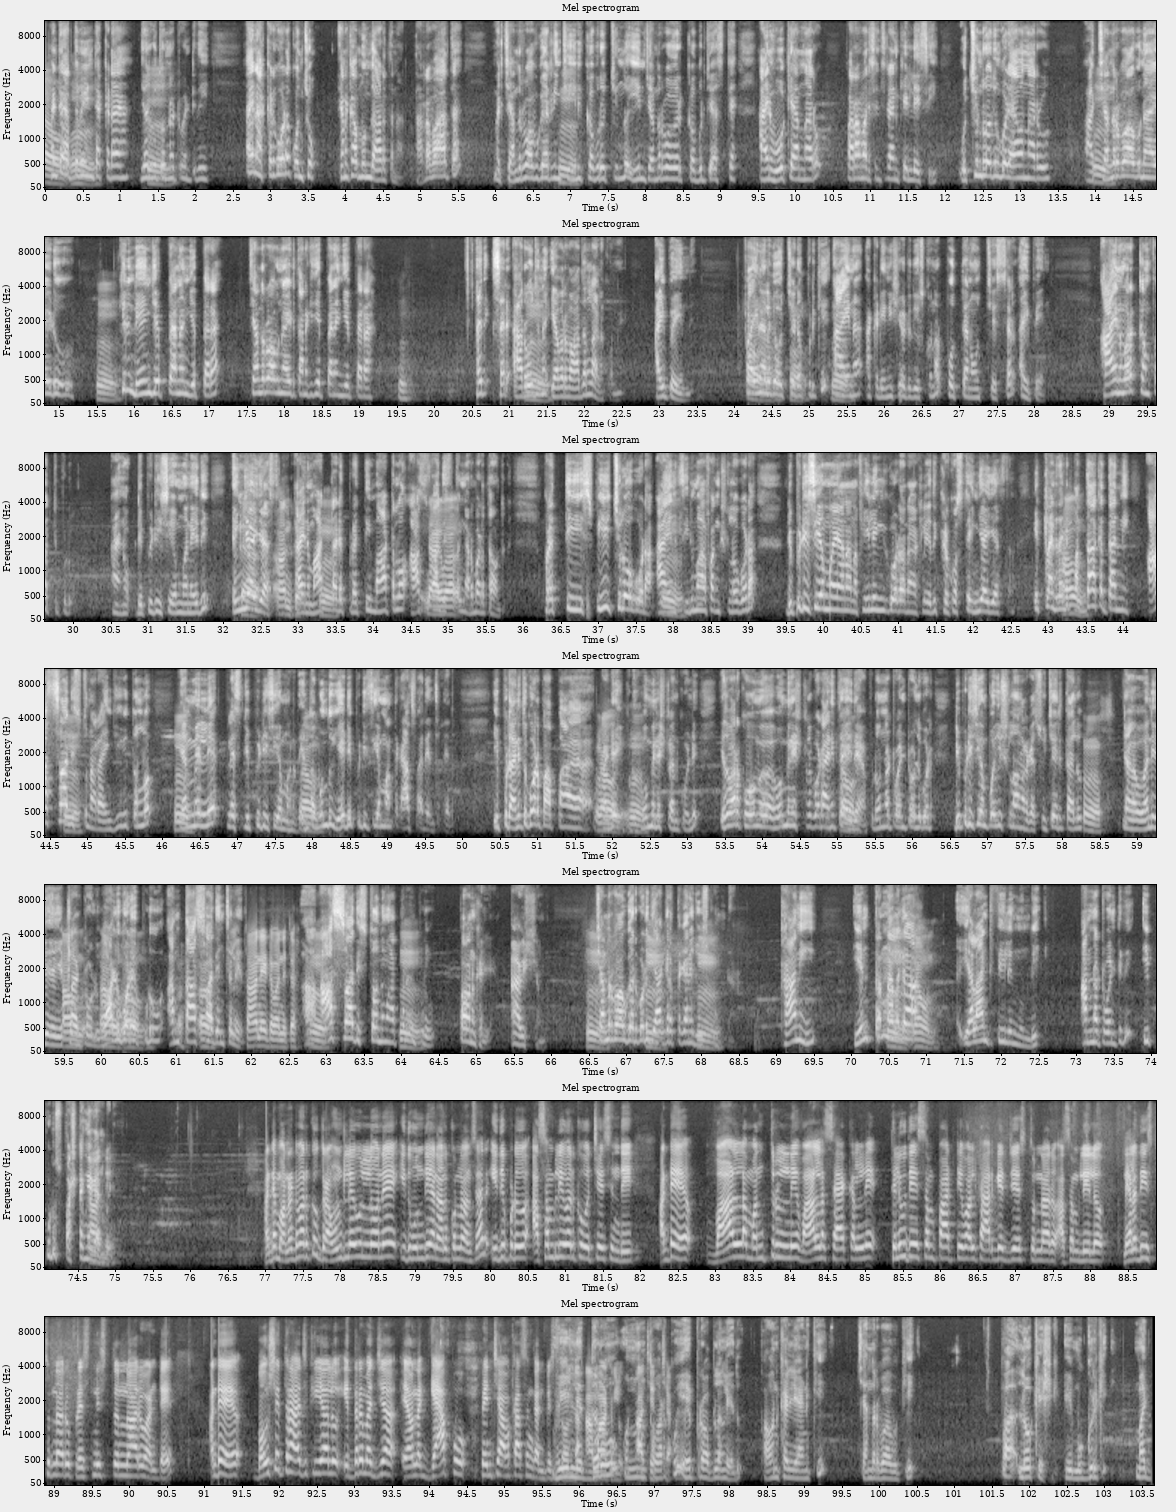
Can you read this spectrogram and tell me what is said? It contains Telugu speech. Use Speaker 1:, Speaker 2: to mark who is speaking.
Speaker 1: అంటే అర్థం ఏంటి అక్కడ? జరుగుతున్నటువంటిది. ఆయన అక్కడ కూడా కొంచెం వెనక ముందు ఆడుతున్నారు. తర్వాత మరి చంద్రబాబు గారి నుంచి ఈయన కబురు వచ్చిందో ఈయన చంద్రబాబు గారికి కబురు చేస్తే ఆయన ఓకే అన్నారు. పరామర్శించడానికి వెళ్ళేసి వచ్చిన రోజున కూడా ఏమన్నారు? ఆ చంద్రబాబు నాయుడుకి
Speaker 2: ఉమ్,
Speaker 1: నేను చెప్పానని చెప్పారా? చంద్రబాబు నాయుడు తనకి చెప్పానని చెప్పారా? అది సరే ఆ రోజున ఎవరి వాదనలు ఆడుకున్నాయి. అయిపోయింది. ఫైనల్గా వచ్చేటప్పటికి ఆయన అక్కడ ఇనిషియేటివ్ తీసుకున్నారు. పొత్తు అనౌన్స్ చేశారు. అయిపోయింది. ఆయన వరకు కంఫర్ట్ ఇప్పుడు. ఆయన డిప్యూటీ సీఎం అనేది ఎంజాయ్ చేస్తారు. ఆయన మాట్లాడే ప్రతి మాటలో ఆస్వాదిస్తం కనబడతా ఉంటుంది. ప్రతి స్పీచ్లో కూడా ఆయన సినిమా ఫంక్షన్లో కూడా డిప్యూటీ సీఎం అయ్యానన్న ఫీలింగ్ కూడా నాకు లేదు. ఇక్కడికి వస్తే ఎంజాయ్ చేస్తాను. ఇట్లాంటిదంటే. పద్దాక దాన్ని ఆస్వాదిస్తున్నారు ఆయన జీవితంలో ఎమ్మెల్యే ప్లస్ డిప్యూటీ సీఎం అన్నది. ఇంతకుముందు ఏ డిప్యూటీ సీఎం అంతగా ఆస్వాదించలేదు. ఇప్పుడు అనిత కూడా పాప అంటే హోమ్ మినిస్టర్ అనుకోండి ఇదివరకు హోమ్ హోమ్ మినిస్టర్ కూడా అనిత ఇదే. అప్పుడు ఉన్నటువంటి వాళ్ళు కూడా డిప్యూటీ సీఎం పొజిషన్లో ఉన్నారు కదా సుచరితాలు అని ఇట్లాంటి వాళ్ళు. వాళ్ళు కూడా. ఇప్పుడు అంత ఆస్వాదించలేదు. ఆస్వాదిస్తోంది మాత్రం ఇప్పుడు పవన్ కళ్యాణ్ ఆ విషయంలో. చంద్రబాబు గారు కూడా జాగ్రత్తగానే చూసుకుంటున్నారు కానీ ఇంటర్నల్గా
Speaker 2: అవును.
Speaker 1: ఎలాంటి ఫీలింగ్ ఉంది అన్నటువంటిది ఇప్పుడు స్పష్టంగా. కనబడింది.
Speaker 2: అంటే మొన్నటి వరకు గ్రౌండ్ లెవెల్లోనే ఇది ఉంది అని అనుకున్నాను సార్. ఇది ఇప్పుడు అసెంబ్లీ వరకు వచ్చేసింది. అంటే వాళ్ళ మంత్రుల్ని వాళ్ళ శాఖల్ని తెలుగుదేశం పార్టీ వాళ్ళు టార్గెట్ చేస్తున్నారు. అసెంబ్లీలో నిలదీస్తున్నారు ప్రశ్నిస్తున్నారు అంటే అంటే భవిష్యత్ రాజకీయాలు ఇద్దరి మధ్య ఏమైనా గ్యాప్ పెంచే అవకాశం కనిపిస్తుంది?
Speaker 1: వీళ్ళిద్దరూ ఉన్నంత వరకు ఏ ప్రాబ్లం లేదు. పవన్ కళ్యాణ్కి చంద్రబాబుకి లోకేష్కి ఈ ముగ్గురికి మధ్య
